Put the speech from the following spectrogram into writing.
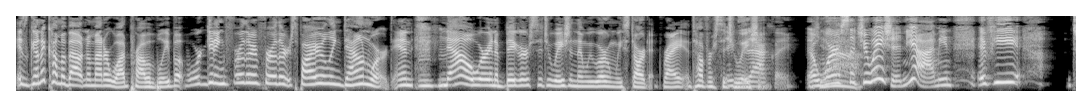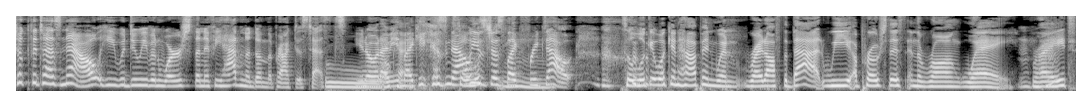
is going to come about no matter what probably, but we're getting further and further spiraling downward. And Mm-hmm. now we're in a bigger situation than we were when we started, right? A tougher situation. Exactly. A worse situation. Yeah. I mean, if he took the test now, he would do even worse than if he hadn't done the practice tests. you know Ooh, what I mean? Like, because now So he's look- just like freaked mm. out. So look at what can happen when right off the bat we approach this in the wrong way, Mm-hmm. right?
